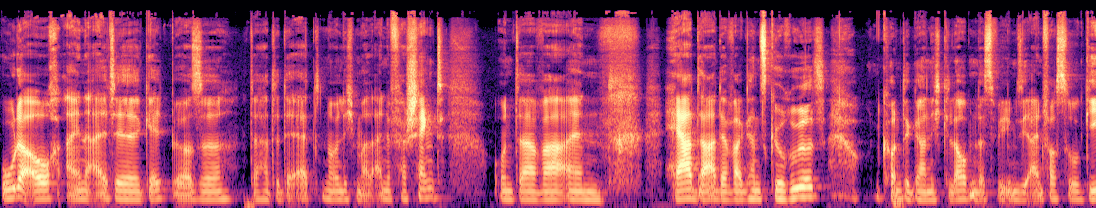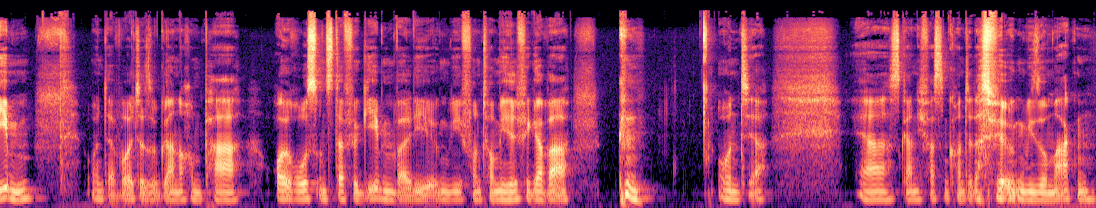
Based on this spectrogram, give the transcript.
oder auch eine alte Geldbörse. Da hatte der Ed neulich mal eine verschenkt und da war ein Herr da, der war ganz gerührt und konnte gar nicht glauben, dass wir ihm sie einfach so geben. Und er wollte sogar noch ein paar Euros uns dafür geben, weil die irgendwie von Tommy Hilfiger war. Und ja, er es gar nicht fassen konnte, dass wir irgendwie so Marken,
